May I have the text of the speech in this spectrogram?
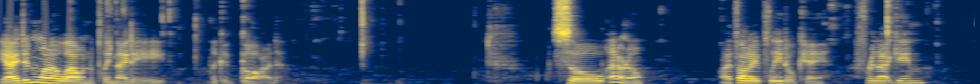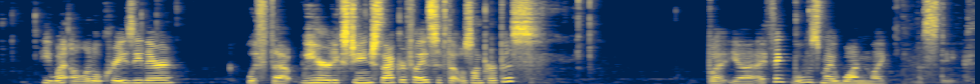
yeah, I didn't want to allow him to play knight a8 like a god. So, I don't know. I thought I played okay for that game. He went a little crazy there with that weird exchange sacrifice, if that was on purpose. But yeah, I think what was my one, like, mistake?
